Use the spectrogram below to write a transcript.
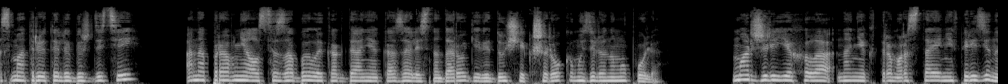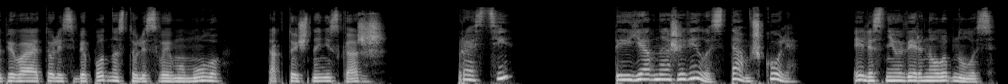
«Смотрю, ты любишь детей?» Она поравнялась с Изабеллой, когда они оказались на дороге, ведущей к широкому зеленому полю. Марджери ехала на некотором расстоянии впереди, напевая то ли себе под нос, то ли своему мулу, Так точно не скажешь». «Прости? Ты явно оживилась там, в школе». Элис неуверенно улыбнулась.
